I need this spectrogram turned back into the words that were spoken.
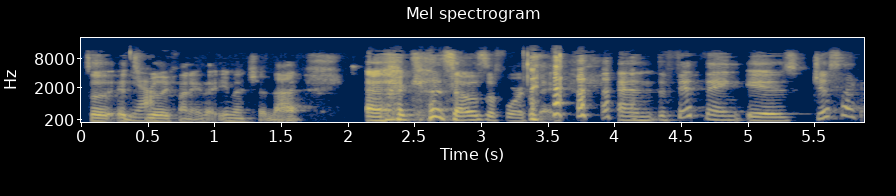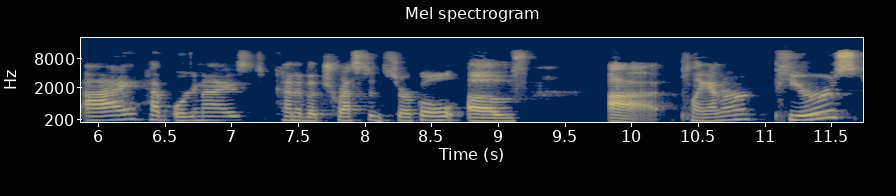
so it's yeah. really funny that you mentioned that because that was the fourth thing. and the fifth thing is just like I have organized kind of a trusted circle of uh, planner peers,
